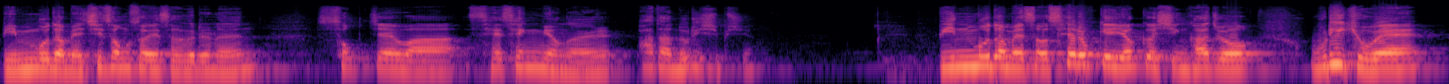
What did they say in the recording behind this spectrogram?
빈 무덤의 지성소에서 흐르는 속죄와 새 생명을 받아 누리십시오. 빈 무덤에서 새롭게 엮으신 가족, 우리 교회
